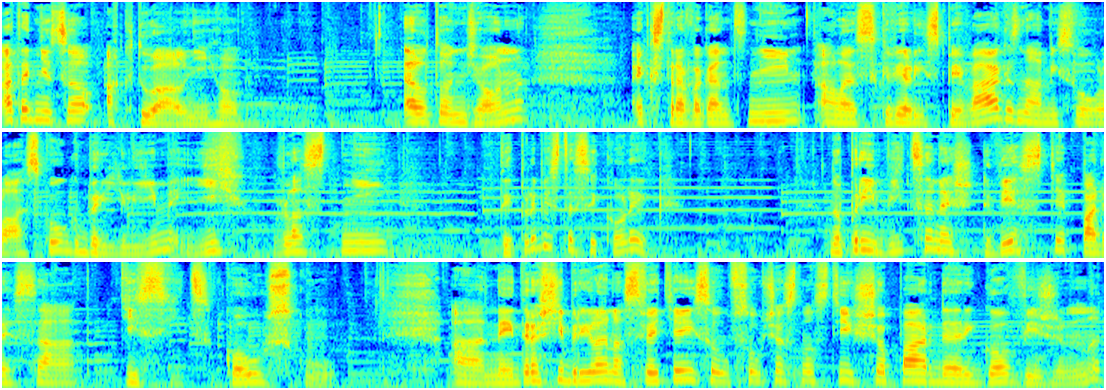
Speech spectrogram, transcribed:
A teď něco aktuálního. Elton John, extravagantní, ale skvělý zpěvák, známý svou láskou k brýlím, jich vlastní. Typli byste si kolik? No prý více než 250 tisíc kousků. A nejdražší brýle na světě jsou v současnosti Chopard de Rigo Vision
